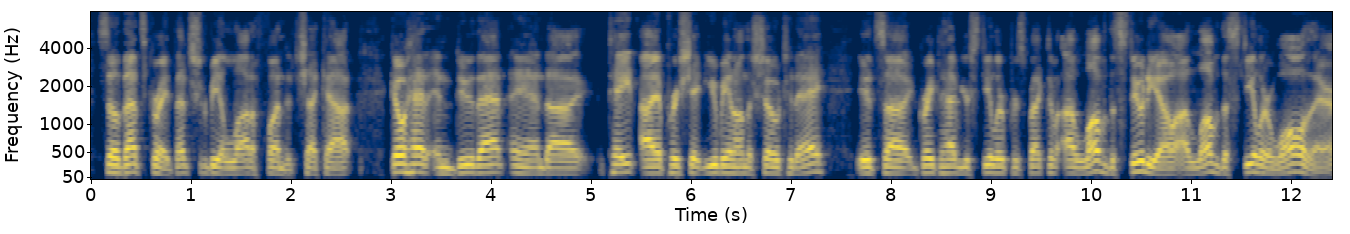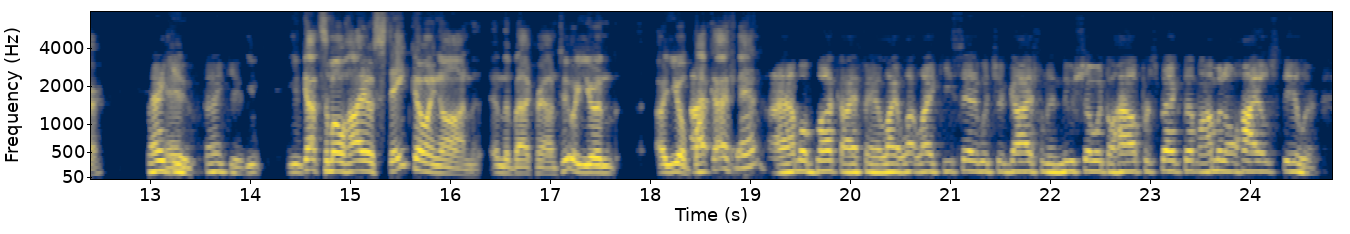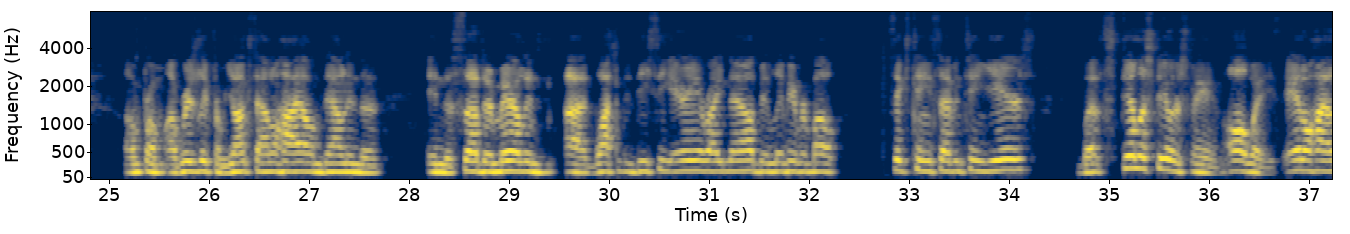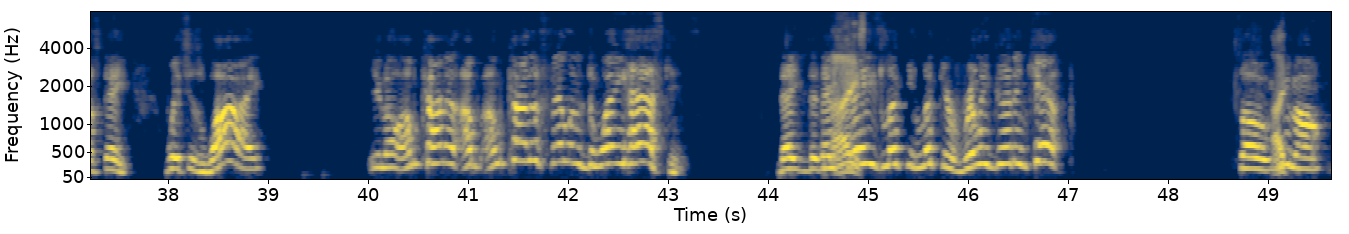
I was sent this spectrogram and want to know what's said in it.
So that's great. That should be a lot of fun to check out. Go ahead and do that. And uh, Tate, I appreciate you being on the show today. It's uh, great to have your Steeler perspective. I love the studio. I love the Steeler wall there. Thank and you. Thank you. you. You've got some Ohio State going on in the background too. Are you in? Are you a Buckeye I, fan? I am a Buckeye fan. Like, like like you said with your guys from the new show with Ohio perspective, I'm an Ohio Steeler. I'm from originally from Youngstown, Ohio. I'm down in the in the southern Maryland, uh, Washington D.C. area right now. I've been living here for about 16, 17 years, but still a Steelers fan always, and Ohio State, which is why, you know, I'm kind of I'm I'm kind of feeling Dwayne Haskins. They they nice. say he's looking looking really good in camp. So I, you know,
